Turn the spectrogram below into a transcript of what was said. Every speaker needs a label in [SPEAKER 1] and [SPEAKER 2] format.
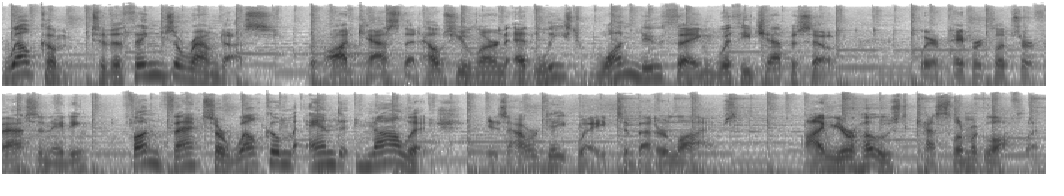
[SPEAKER 1] Welcome to The Things Around Us, the podcast that helps you learn at least one new thing with each episode. Where paperclips are fascinating, fun facts are welcome, and knowledge is our gateway to better lives. I'm your host, Kessler McLaughlin.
